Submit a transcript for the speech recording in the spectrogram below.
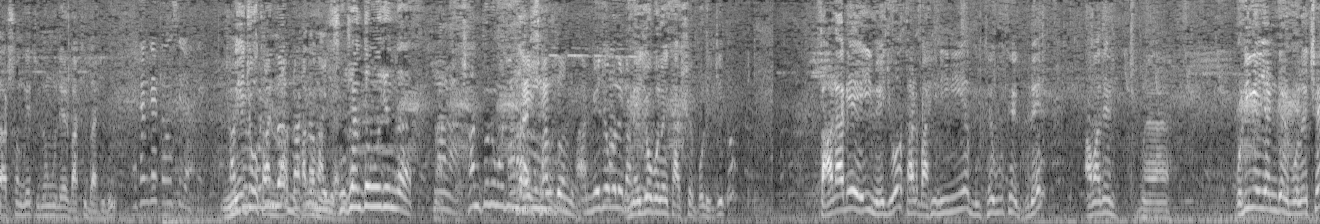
তার সঙ্গে তৃণমূলের বাকি বাহিনী। মেজো কান্না ভালো নাম সুশান্ত মজুমদার। শান্তনু মজুমদার। মেজো বলে ডাকে। মেজো বলে তার সে পরিচিত? তার আগে এই মেজো তার বাহিনী নিয়ে বুথে বুথে ঘুরে আমাদের পোলিং এজেন্টদের বলেছে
